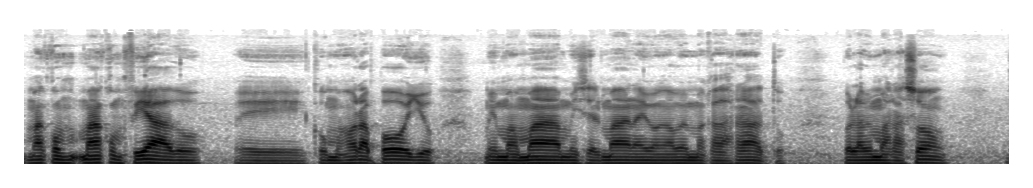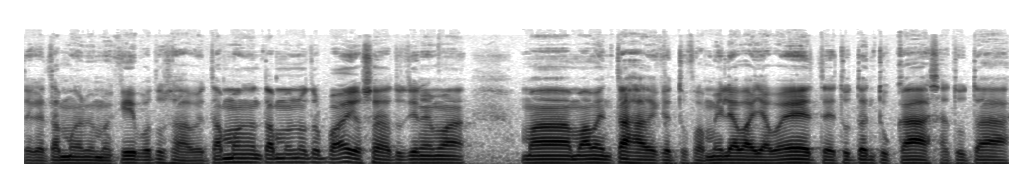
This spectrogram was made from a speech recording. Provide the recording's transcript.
más, con- más confiado, eh, con mejor apoyo. Mi mamá, mis hermanas iban a verme cada rato por la misma razón de que estamos en el mismo equipo, tú sabes. Estamos en, estamos en otro país, o sea, tú tienes más, más, más ventaja de que tu familia vaya a verte, tú estás en tu casa, tú estás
